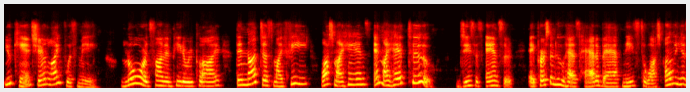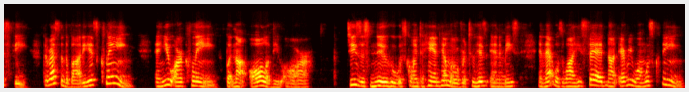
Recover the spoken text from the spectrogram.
you can't share life with me. Lord, Simon Peter replied, Then not just my feet, wash my hands and my head too. Jesus answered, A person who has had a bath needs to wash only his feet. The rest of the body is clean, and you are clean, but not all of you are. Jesus knew who was going to hand him over to his enemies, and that was why he said not everyone was clean.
